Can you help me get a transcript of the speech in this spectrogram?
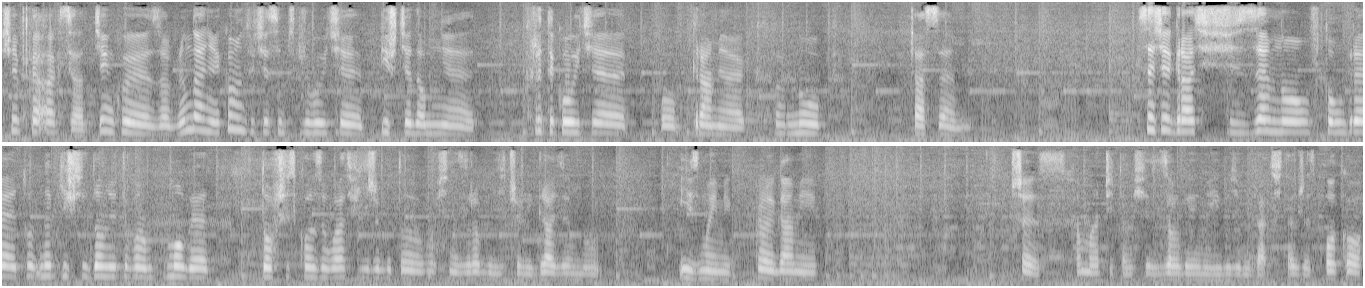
Szybka akcja. Dziękuję za oglądanie. Komentujcie, subskrybujcie, piszcie do mnie, krytykujcie, bo gram jak noob czasem. Chcecie grać ze mną w tą grę, to napiszcie do mnie, to wam pomogę to wszystko załatwić, żeby to właśnie zrobić, czyli grać ze mną i z moimi kolegami przez Hamachi tam się zalogujemy i będziemy grać, także spoko.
